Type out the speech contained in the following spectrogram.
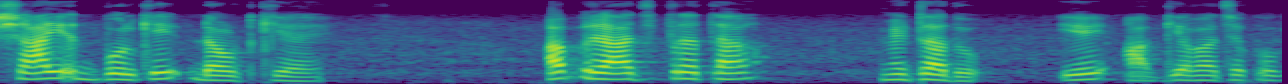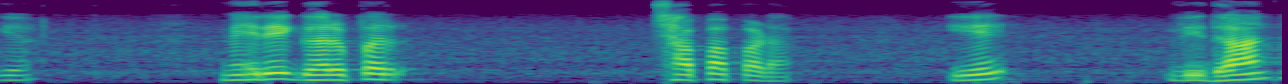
शायद बोल के डाउट किया है। अब राजप्रथा मिटा दो। ये आज्ञावाचक हो गया। मेरे घर पर छापा पड़ा। ये विधान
